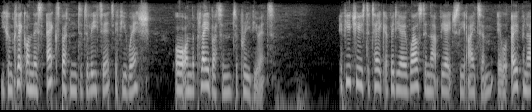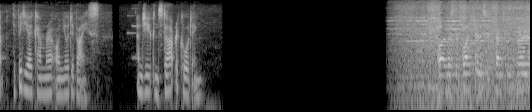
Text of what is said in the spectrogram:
You can click on this X button to delete it if you wish, or on the play button to preview it. If you choose to take a video whilst in that VHC item, it will open up the video camera on your device, and you can start recording. Hello Mr Fletcher, this is Councillor Frodo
